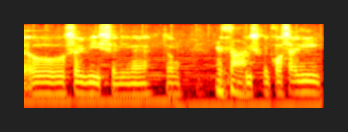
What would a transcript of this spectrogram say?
o, o, serviço ali, né? Então, Exato. por isso que consegue.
